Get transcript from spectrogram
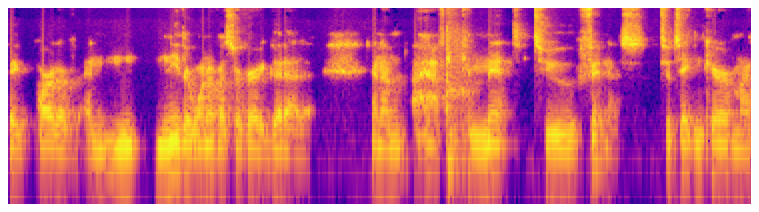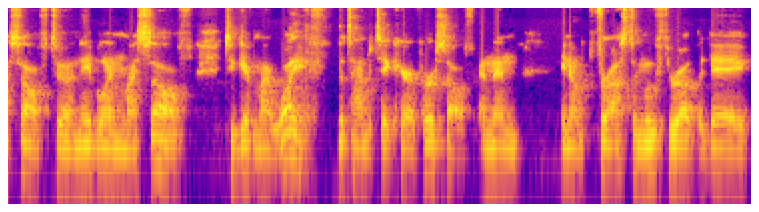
big part of and n- neither one of us are very good at it and I'm, i have to commit to fitness to taking care of myself to enabling myself to give my wife the time to take care of herself. And then you know for us to move throughout the day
